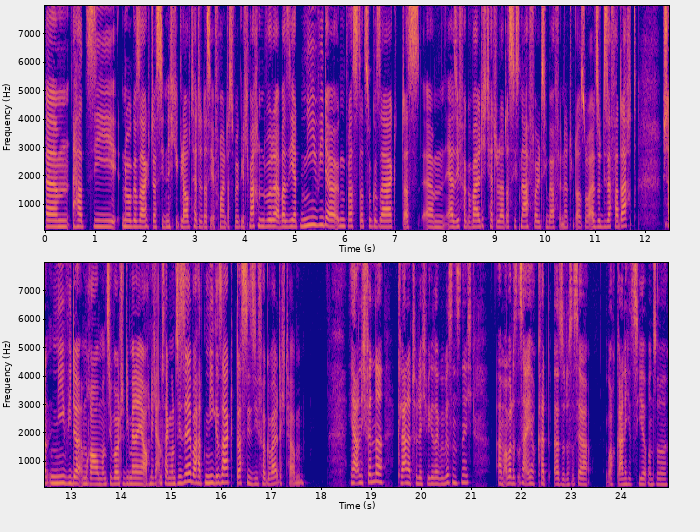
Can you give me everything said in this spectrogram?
ähm, hat sie nur gesagt, dass sie nicht geglaubt hätte, dass ihr Freund das wirklich machen würde. Aber sie hat nie wieder irgendwas dazu gesagt, dass ähm, er sie vergewaltigt hätte oder dass sie es nachvollziehbar findet oder so. Also dieser Verdacht stand nie wieder im Raum und sie wollte die Männer ja auch nicht anzeigen. Und sie selber hat nie gesagt, dass sie sie vergewaltigt haben. Ja, und ich finde, klar, natürlich, wie gesagt, wir wissen es nicht. Ähm, aber das ist ja eigentlich auch gerade, also das ist ja auch gar nicht jetzt hier unsere,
